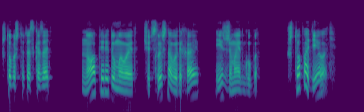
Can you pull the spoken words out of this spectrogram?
чтобы что-то сказать, но передумывает, чуть слышно выдыхает и сжимает губы. «Что поделать?»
